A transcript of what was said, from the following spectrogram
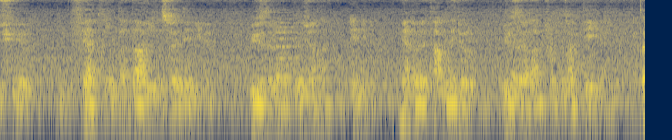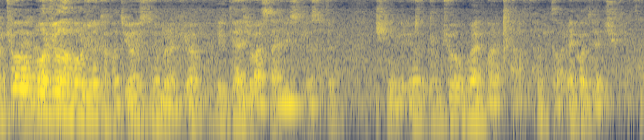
düşünüyorum. Fiyatlarında daha önce de söylediğim gibi 100 lirada bulacağına eminim. Yani öyle tahmin ediyorum. 100 liradan çok uzak değil. yani. Tabii Çoğu yani. borcu olan borcunu kapatıyor, üstünü bırakıyor. İhtiyacı varsa 100 kilo satıp işini görüyor. Çoğu bırakma taraftarı var. Rekoltede düşük zaten.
